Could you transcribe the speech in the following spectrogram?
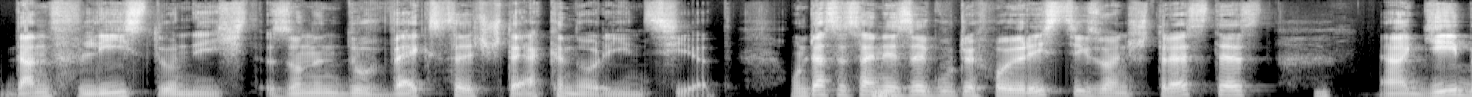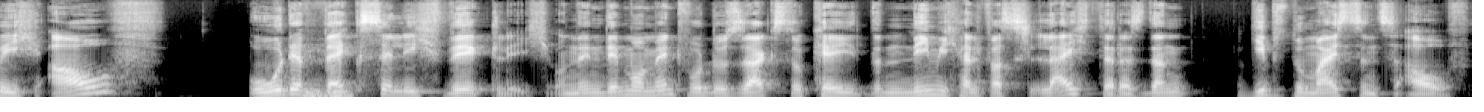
dann fließt du nicht, sondern du wechselst stärkenorientiert. Und das ist eine mhm. sehr gute Heuristik, so ein Stresstest. Äh, gebe ich auf oder mhm. wechsle ich wirklich? Und in dem Moment, wo du sagst, okay, dann nehme ich halt was leichteres, dann gibst du meistens auf.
